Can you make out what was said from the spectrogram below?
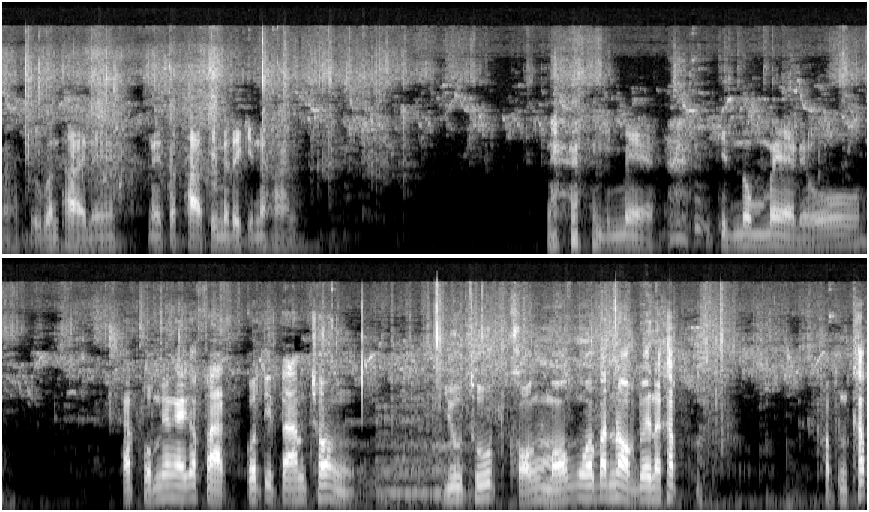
นะครับดูบรรทายในในสภาพที่ไม่ได้กินอาหาร ดูแม่ กินนมแม่เนี่ยโอ้ครับผมยังไงก็ฝากกดติดตามช่อง YouTube ของหมองัวบ้านนอกด้วยนะครับ ขอบคุณครับ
